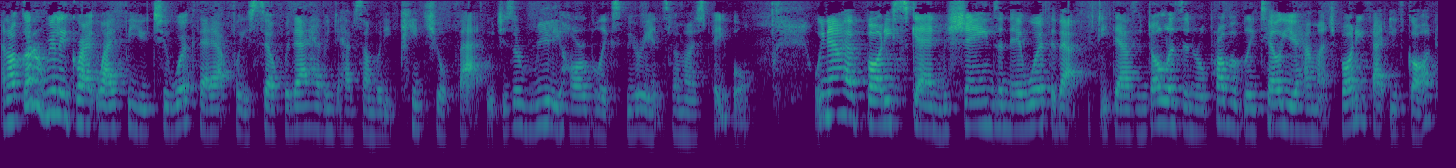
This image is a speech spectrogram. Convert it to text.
And I've got a really great way for you to work that out for yourself without having to have somebody pinch your fat, which is a really horrible experience for most people. We now have body scan machines and they're worth about $50,000 and it'll probably tell you how much body fat you've got.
